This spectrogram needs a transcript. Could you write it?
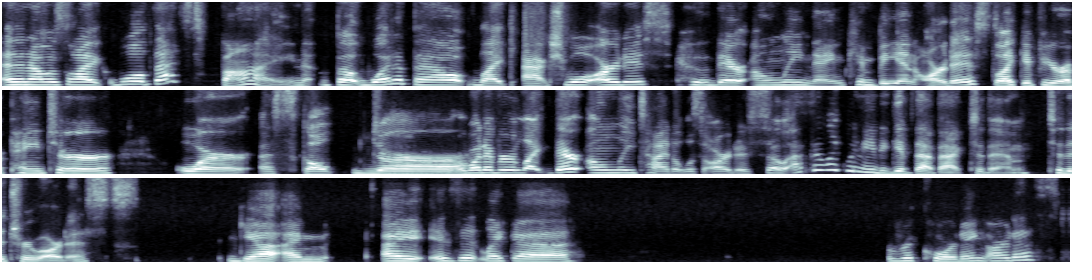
And then I was like, well, that's fine. But what about like actual artists who their only name can be an artist? Like if you're a painter or a sculptor Yeah. or whatever, like their only title is artist. So I feel like we need to give that back to them, to the true artists. Yeah, I'm I is it like a recording artist?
